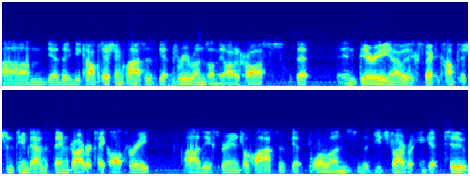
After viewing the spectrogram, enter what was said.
Um, you know, the, the competition classes get three runs on the autocross in theory, I would expect a competition team to have the same driver take all three. Uh, the experiential classes get four runs so that each driver can get two.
